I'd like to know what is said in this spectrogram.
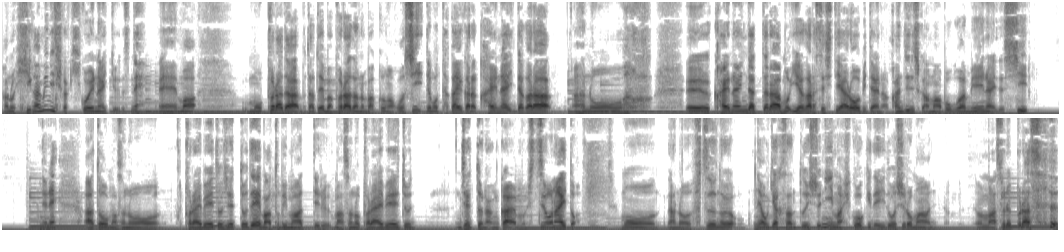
あの、ひがみにしか聞こえないっていうですね。えー、まあ、もうプラダ、例えばプラダのバッグが欲しい。でも高いから買えない。だから、あのー、えー、買えないんだったらもう嫌がらせしてやろうみたいな感じにしかまあ僕は見えないですし、でね、あと、まあその、プライベートジェットでまあ飛び回ってる、まあそのプライベートジェットなんかもう必要ないと。もう、あの、普通のね、お客さんと一緒に、まあ、飛行機で移動しろ。まあ、まあ、それプラス、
